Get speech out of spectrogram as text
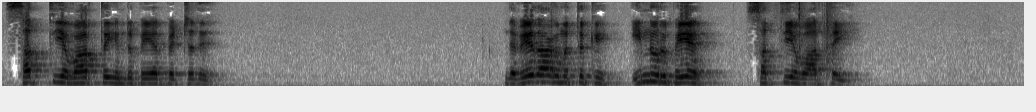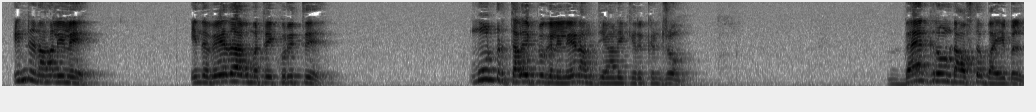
சத்திய வார்த்தை என்று பெயர் பெற்றது. இந்த வேதாகமத்துக்கு இன்னொரு பெயர் சத்திய வார்த்தை. இன்று நாளிலே இந்த வேதாகமத்தை குறித்து மூன்று தலைப்புகளிலே நாம் தியானிக்க இருக்கின்றோம் பேக்ரவுண்ட் ஆஃப் த பைபிள்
